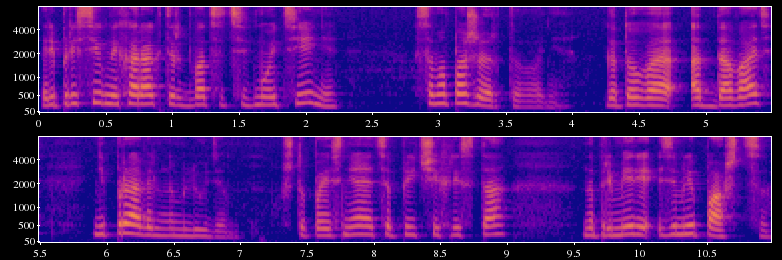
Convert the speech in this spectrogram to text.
Репрессивный характер 27-й тени – самопожертвование – готовая отдавать неправильным людям, что поясняется притчей Христа на примере землепашца,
